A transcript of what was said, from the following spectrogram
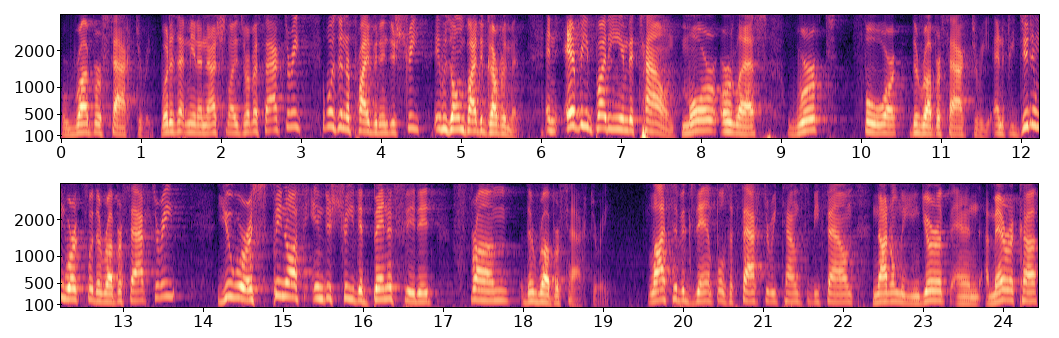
rubber factory. What does that mean, a nationalized rubber factory? It wasn't a private industry, it was owned by the government. And everybody in the town, more or less, worked for the rubber factory. And if you didn't work for the rubber factory, you were a spin off industry that benefited from the rubber factory. Lots of examples of factory towns to be found, not only in Europe and America,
